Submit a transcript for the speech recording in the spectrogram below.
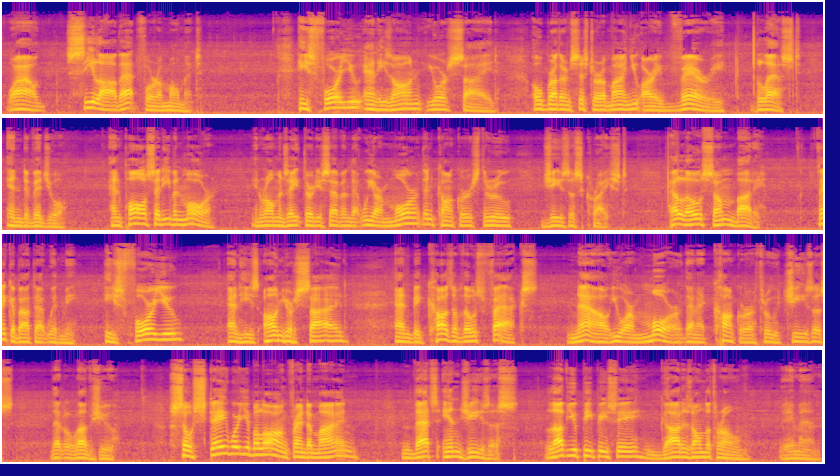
Wow, Selah that for a moment. He's for you and he's on your side. Oh brother and sister of mine, you are a very blessed individual. And Paul said even more in Romans 8:37 that we are more than conquerors through Jesus Christ. Hello somebody. Think about that with me. He's for you and he's on your side and because of those facts now you are more than a conqueror through Jesus that loves you. So stay where you belong, friend of mine. That's in Jesus. Love you, PPC. God is on the throne. Amen.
